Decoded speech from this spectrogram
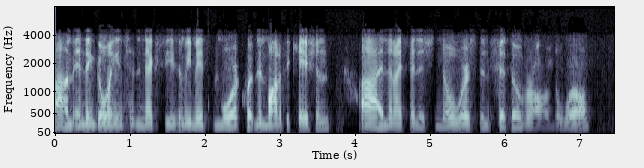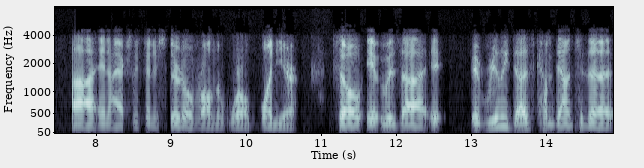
Um, and then going into the next season, we made some more equipment modifications uh, and then I finished no worse than fifth overall in the world. Uh, and I actually finished third overall in the world one year. So it was uh, it it really does come down to the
